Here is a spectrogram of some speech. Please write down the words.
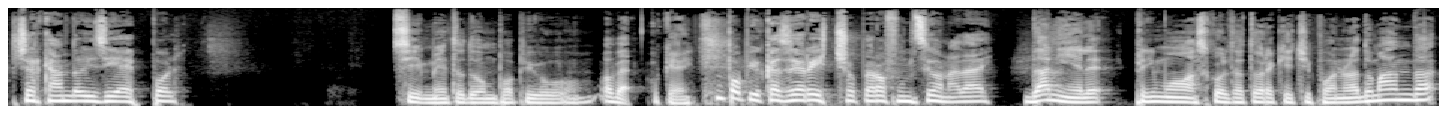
cercando Easy Apple. Sì, metodo un po' più. Vabbè, ok. Un po' più casereccio, però funziona, dai. Daniele, primo ascoltatore che ci pone una domanda.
